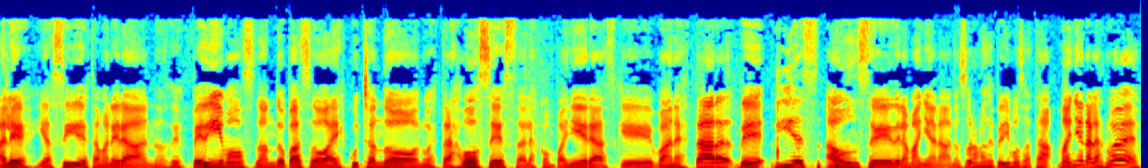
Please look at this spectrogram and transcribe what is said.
Ale, y así de esta manera nos despedimos, dando paso a escuchando nuestras voces a las compañeras que van a estar de 10 a 11 de la mañana. Nosotros nos despedimos hasta mañana a las 9.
